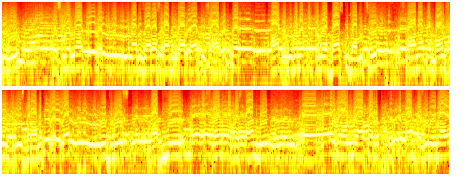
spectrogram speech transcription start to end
रहीम। रसूलल्लाह की जनाब ज़ारा सलाम की शहादत पर आज अंजुमन परचम अब्बास की जानब से सुहाना कंपाउंड से जुलूस बरामद किया गया। जो जुलूस वादी कब्रस्तान में उत्तर ग्राउंड में आकर अख्ताम पजीर हो रहा है।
